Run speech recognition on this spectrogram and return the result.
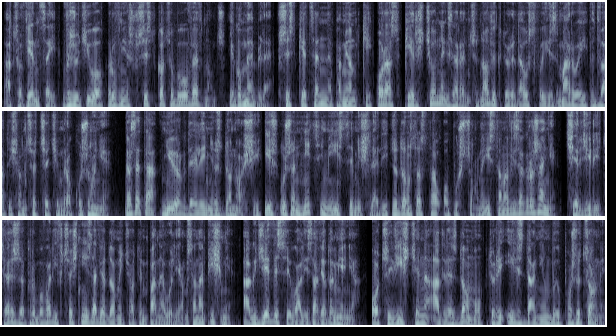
a co więcej, wyrzuciło również wszystko, co było wewnątrz. Jego meble, wszystkie cenne pamiątki oraz pierścionek zaręczynowy, który dał swojej zmarłej w 2003 roku żonie. Gazeta New York Daily News donosi, iż urzędnicy miejscy myśleli, że dom został opuszczony i stanowi zagrożenie. Twierdzili też, że próbowali wcześniej zawiadomić o tym pana Williamsa na piśmie. A gdzie wysyłali zawiadomienia? Oczywiście na adres domu, który ich zdaniem był porzucony.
